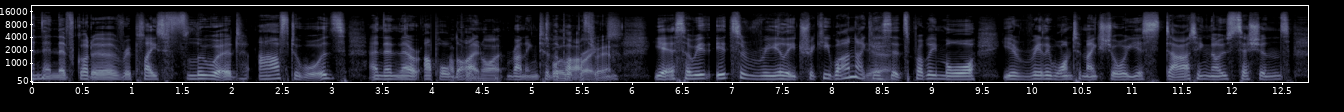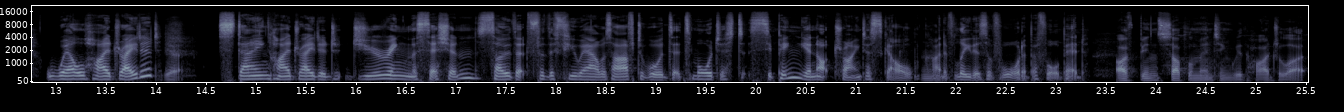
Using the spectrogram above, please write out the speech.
And then they've got to replace fluid afterwards, and then they're up all, Up all night, night, running to the bathroom. breaks. Yeah, so it, it's a really tricky one. I guess it's probably more you really want to make sure you're starting those sessions well hydrated, Yeah. staying hydrated during the session so that for the few hours afterwards it's more just sipping. You're not trying to scull Mm. kind of litres of water before bed. I've been supplementing with Hydralyte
